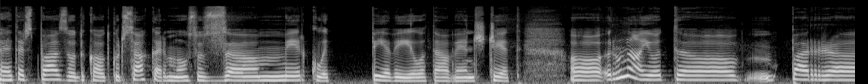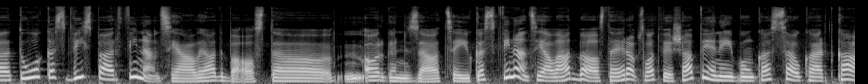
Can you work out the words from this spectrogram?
Pēters pazuda kaut kur sakara mūs uz uh, mirkli pievīla tā vien šķiet. Uh, runājot uh, par uh, to, kas vispār finansiāli atbalsta uh, organizāciju, kas finansiāli atbalsta Eiropas Latviešu apvienību un kas savukārt kā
